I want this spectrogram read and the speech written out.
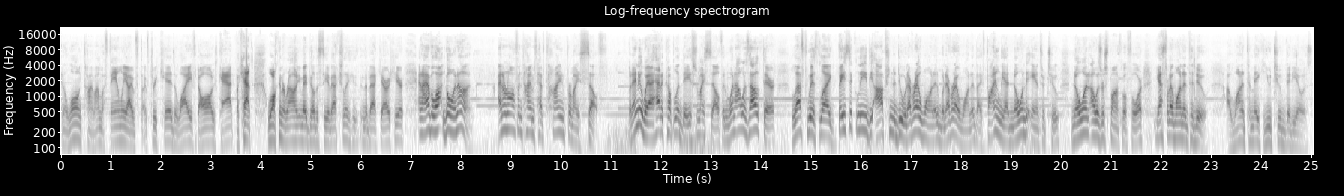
in a long time. I'm a family. I have, I have three kids, a wife, dogs, cats. My cat's walking around. You may be able to see him actually. He's in the backyard here. And I have a lot going on. I don't oftentimes have time for myself. But anyway, I had a couple of days for myself. And when I was out there, left with like basically the option to do whatever I wanted, whenever I wanted, I finally had no one to answer to, no one I was responsible for. Guess what I wanted to do? I wanted to make YouTube videos.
